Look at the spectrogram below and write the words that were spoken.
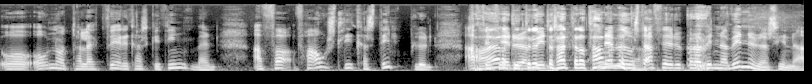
og ónótalegt fyrir kannski þingmenn að fá, fá slíka stimplun af því um þeir eru bara að vinna vinnuna sína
